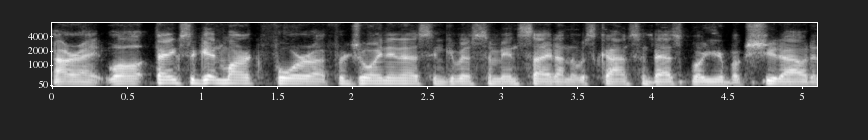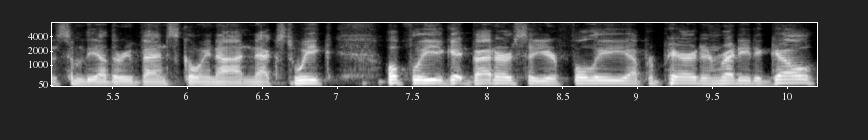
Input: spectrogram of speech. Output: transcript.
All right. Well, thanks again, Mark, for uh, for joining us and giving us some insight on the Wisconsin Basketball Yearbook Shootout and some of the other events going on next week. Hopefully, you get better so you're fully uh, prepared and ready to go,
